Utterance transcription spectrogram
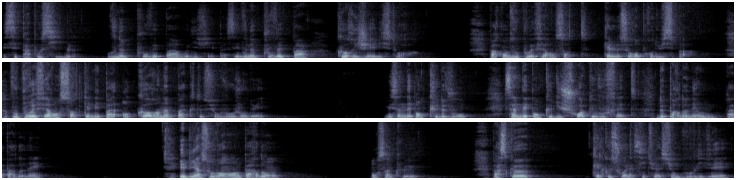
Et c'est pas possible. Vous ne pouvez pas modifier le passé. Vous ne pouvez pas corriger l'histoire. Par contre, vous pouvez faire en sorte qu'elle ne se reproduise pas. Vous pouvez faire en sorte qu'elle n'ait pas encore un impact sur vous aujourd'hui. Mais ça ne dépend que de vous. Ça ne dépend que du choix que vous faites de pardonner ou ne pas pardonner. Et bien souvent, dans le pardon, on s'inclut. Parce que, quelle que soit la situation que vous vivez,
